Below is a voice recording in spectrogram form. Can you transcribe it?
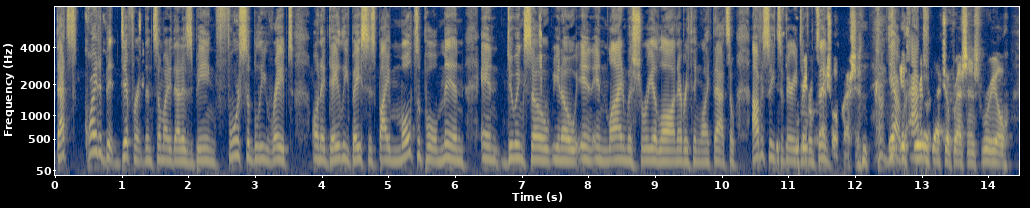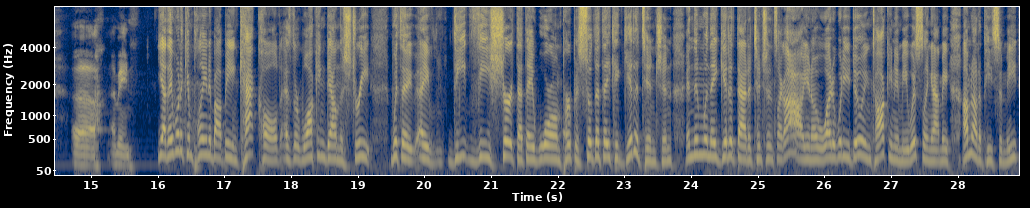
that's quite a bit different than somebody that is being forcibly raped on a daily basis by multiple men and doing so, you know, in, in line with Sharia law and everything like that. So obviously it's a very it's different thing. Oppression. yeah, it's actually, real sexual oppression. It's real uh, I mean, yeah, they want to complain about being catcalled as they're walking down the street with a, a deep V shirt that they wore on purpose so that they could get attention. And then when they get at that attention, it's like, ah, oh, you know, what, what are you doing talking to me, whistling at me? I'm not a piece of meat.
